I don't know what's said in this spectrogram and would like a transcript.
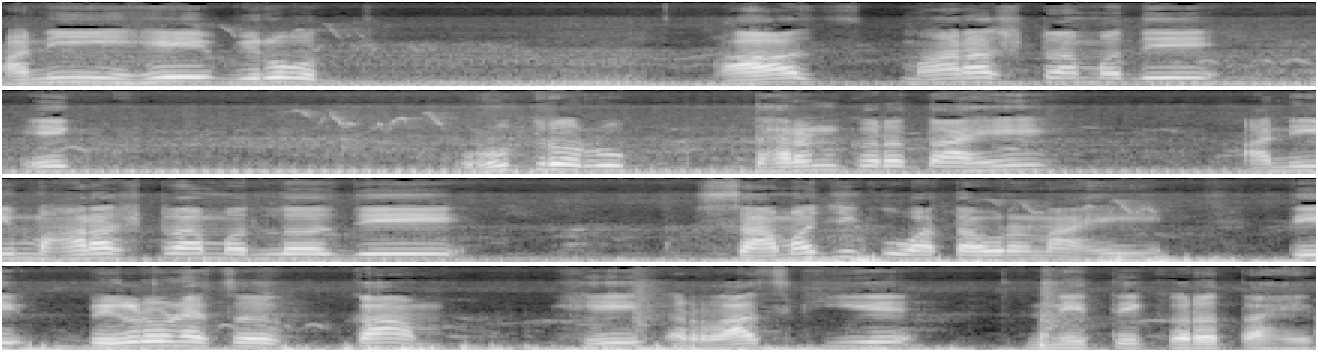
आणि हे विरोध आज महाराष्ट्रामध्ये एक रुद्र रूप धारण करत आहे. आणि महाराष्ट्रामधलं जे सामाजिक वातावरण आहे ते बिघडवण्याचं काम हे राजकीय नेते करत आहेत.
